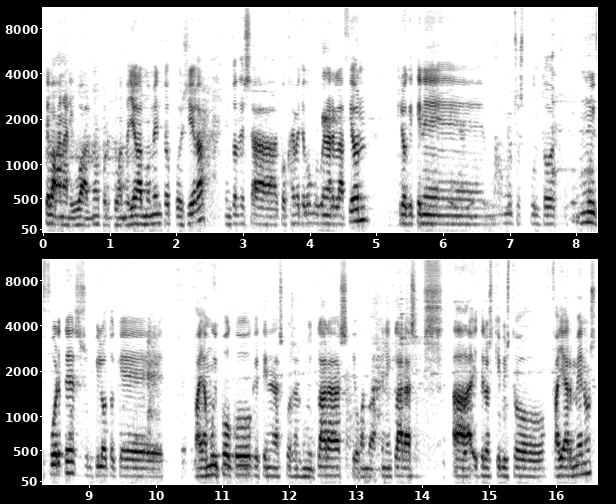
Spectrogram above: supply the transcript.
te va a ganar igual, ¿no? Porque cuando llega el momento, pues llega. Entonces, a, con Jaime tengo muy buena relación. Creo que tiene muchos puntos muy fuertes. Es un piloto que falla muy poco, que tiene las cosas muy claras, que cuando las tiene claras uh, es de los que he visto fallar menos.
